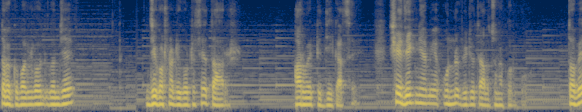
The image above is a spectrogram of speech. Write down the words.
তবে গোপালগঞ্জে যে ঘটনাটি ঘটেছে তার আরও একটি দিক আছে। সেই দিক নিয়ে আমি অন্য ভিডিওতে আলোচনা করব। তবে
